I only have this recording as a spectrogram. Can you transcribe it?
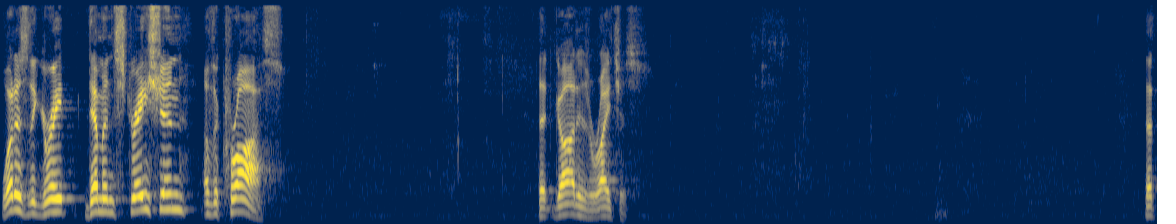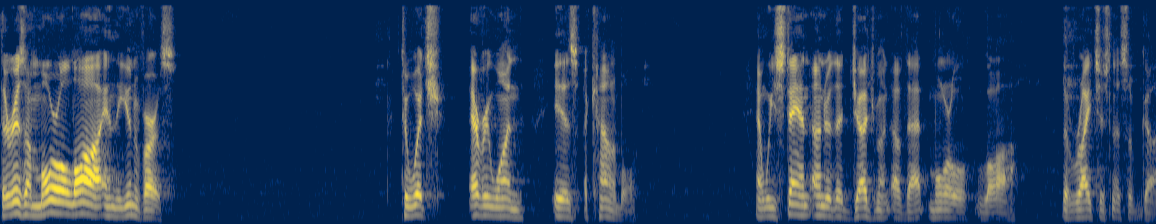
What is the great demonstration of the cross? That God is righteous. That there is a moral law in the universe to which everyone is accountable and we stand under the judgment of that moral law, the righteousness of God.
